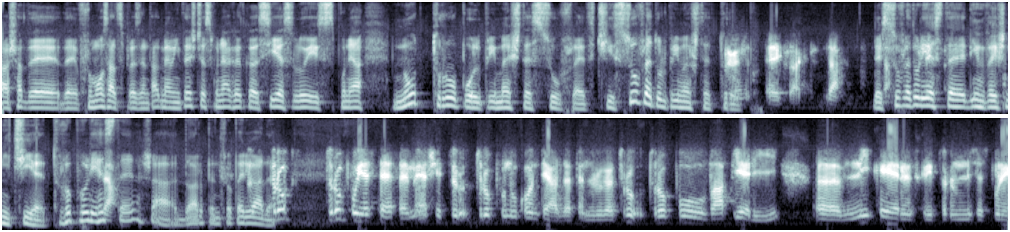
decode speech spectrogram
așa de, de frumos ați prezentat, mi-amintește ce spunea, cred că C.S. Lewis spunea, nu trupul primește suflet, ci sufletul primește trup. Exact, da. Deci da. sufletul este din veșnicie, trupul da. este da. așa, doar pentru o perioadă. Trup, trupul este efemer și tru, trupul nu contează, pentru că tru, trupul va pieri, uh, nicăieri în Scriptură nu se spune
